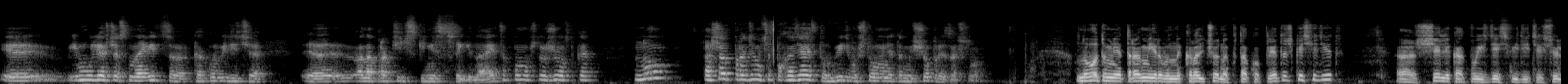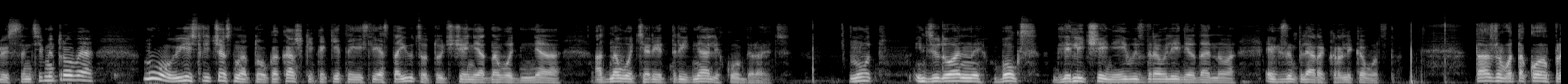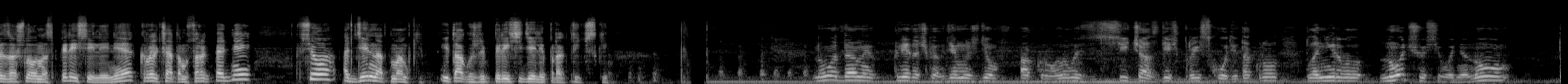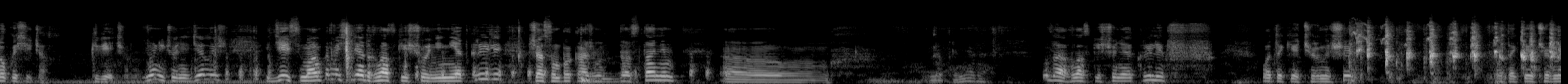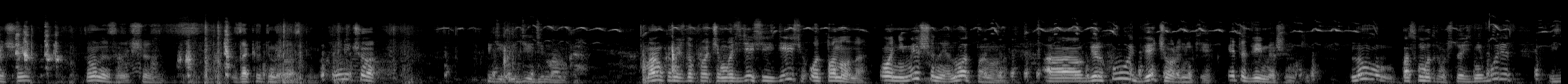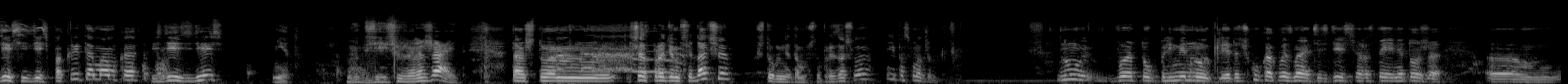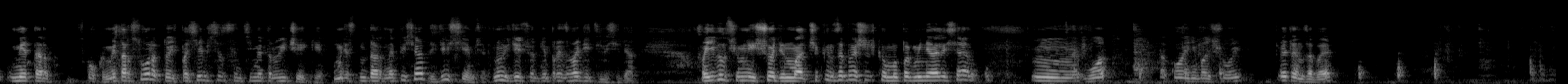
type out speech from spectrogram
Э, ему легче становиться, как вы видите, она практически не согинается, потому что жестко. Ну, а сейчас пройдемся по хозяйству, увидим, что у меня там еще произошло. Ну вот у меня травмированный крольчонок в такой клеточке сидит. А, щели, как вы здесь видите, все лишь сантиметровые. Ну, если честно, то какашки какие-то, если остаются, то в течение одного дня, одного-три дня легко убираются. Ну вот, индивидуальный бокс для лечения и выздоровления данного экземпляра кролиководства. Также вот такое произошло у нас переселение. Крольчатам 45 дней. Все отдельно от мамки. И так уже пересидели практически. Ну вот данная клеточка, где мы ждем акрола. Вот сейчас здесь происходит акрол. Планировал ночью сегодня, но только сейчас, к вечеру. Ну ничего не сделаешь. Здесь с мамками сидят, глазки еще они не открыли. Сейчас вам покажем, достанем. Э, для примера. Ну да, глазки еще не открыли. Вот такие черныши. Вот такие черныши. Он еще с закрытыми глазками. Ну ничего. Иди, иди, иди, мамка. Мамка, между прочим, вот здесь и здесь от панона. Они мешанные, но от панона. А вверху две черники. Это две мешанки. Ну, посмотрим, что из них будет. Здесь и здесь покрытая мамка. Здесь, здесь нет. Вот здесь уже рожает. Так что сейчас пройдемся дальше. Что у меня там, что произошло. И посмотрим. Ну, в эту племенную клеточку, как вы знаете, здесь расстояние тоже э, метр сколько? Метр сорок, то есть по 70 сантиметров ячейки. У меня стандартно 50, здесь 70. Ну и здесь вот не производители сидят. Появился у меня еще один мальчик НЗБшечка, мы поменялись. Вот, такой небольшой. Это НЗБ.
